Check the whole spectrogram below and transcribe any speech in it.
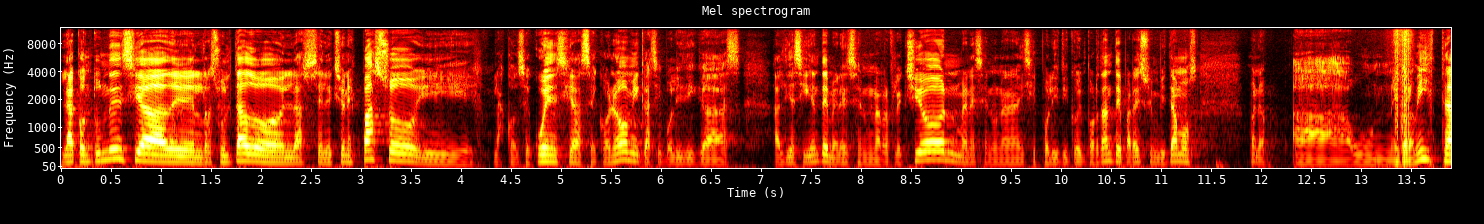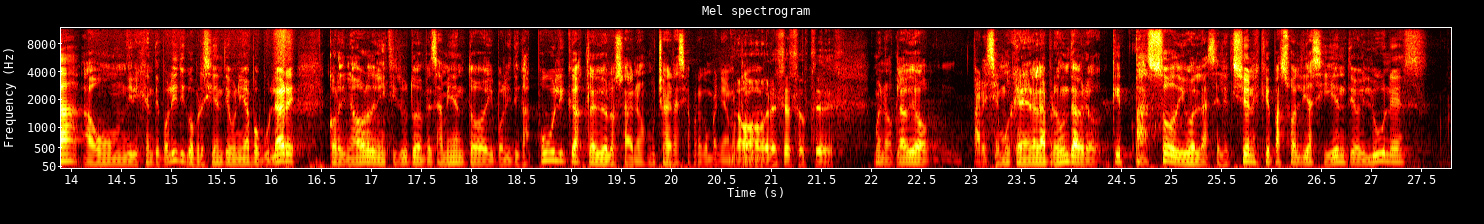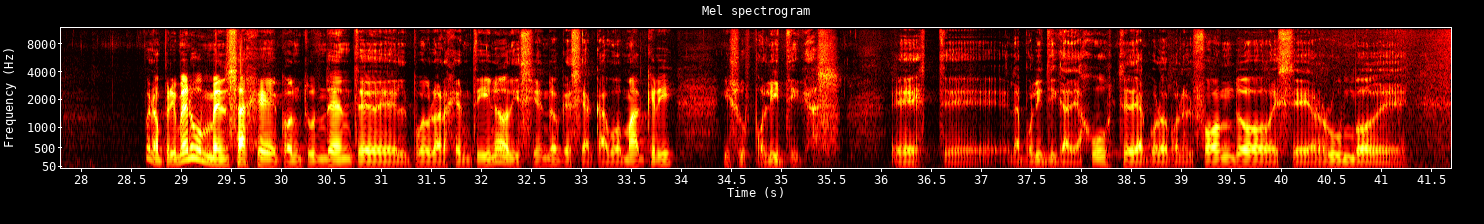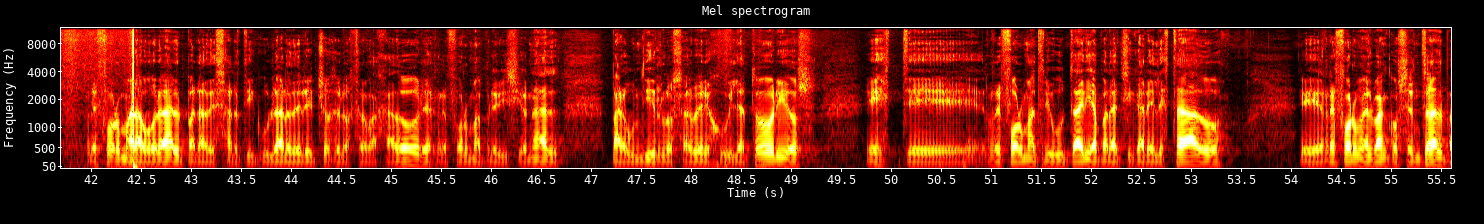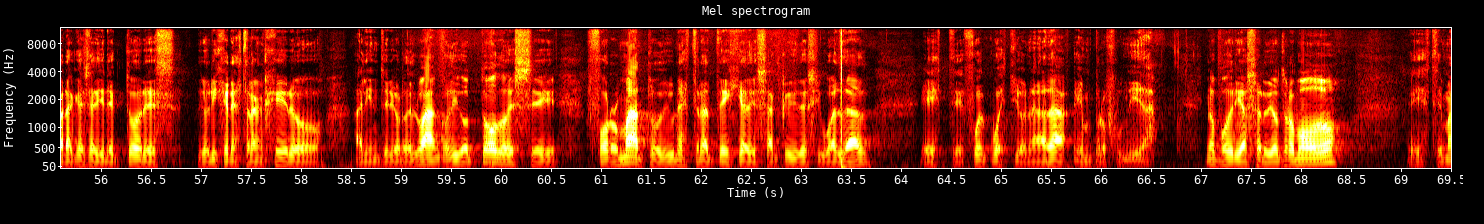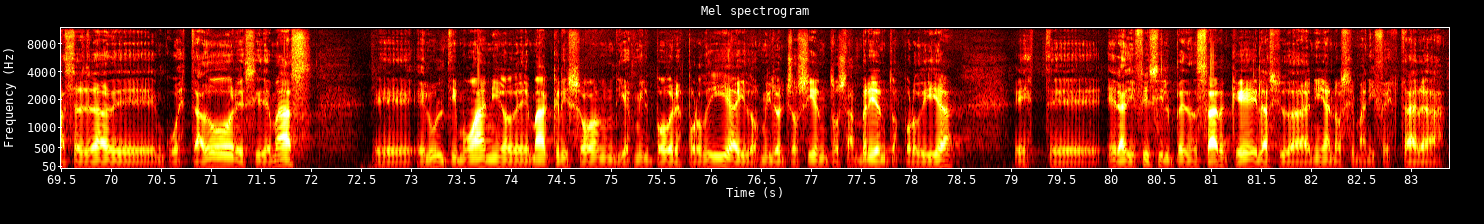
La contundencia del resultado en las elecciones paso y las consecuencias económicas y políticas al día siguiente merecen una reflexión, merecen un análisis político importante. Para eso invitamos bueno, a un economista, a un dirigente político, presidente de Unidad Popular, coordinador del Instituto de Pensamiento y Políticas Públicas, Claudio Lozano. Muchas gracias por acompañarnos. No, gracias a ustedes. Bueno, Claudio, parecía muy general la pregunta, pero ¿qué pasó, digo, en las elecciones? ¿Qué pasó al día siguiente, hoy lunes? Bueno, primero un mensaje contundente del pueblo argentino diciendo que se acabó Macri y sus políticas. Este, la política de ajuste, de acuerdo con el fondo, ese rumbo de reforma laboral para desarticular derechos de los trabajadores, reforma previsional para hundir los saberes jubilatorios, este, reforma tributaria para achicar el Estado, eh, reforma del Banco Central para que haya directores de origen extranjero al interior del banco. Digo, todo ese formato de una estrategia de saqueo y desigualdad este, fue cuestionada en profundidad. No podría ser de otro modo, este, más allá de encuestadores y demás, eh, el último año de Macri son 10.000 pobres por día y 2.800 hambrientos por día. Este, era difícil pensar que la ciudadanía no se manifestara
